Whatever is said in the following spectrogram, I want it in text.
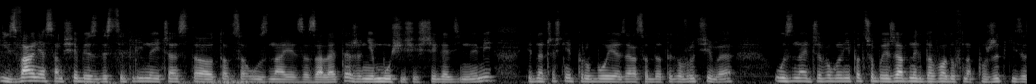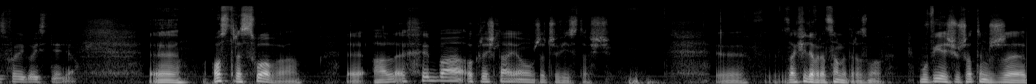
i zwalnia sam siebie z dyscypliny i często to, co uznaje za zaletę, że nie musi się ścigać z innymi, jednocześnie próbuje, zaraz do tego wrócimy, uznać, że w ogóle nie potrzebuje żadnych dowodów na pożytki ze swojego istnienia. E, ostre słowa, e, ale chyba określają rzeczywistość. E, za chwilę wracamy do rozmowy. Mówiłeś już o tym, że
